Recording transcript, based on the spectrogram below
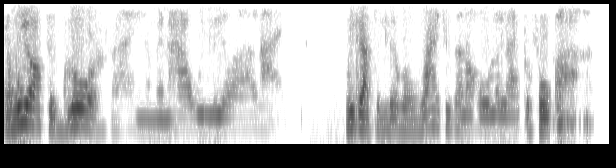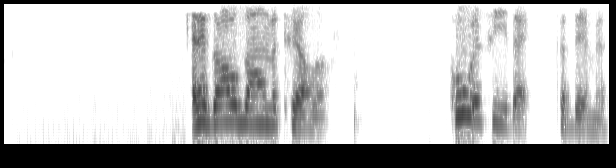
And we ought to glorify him in how we live our life. We got to live a righteous and a holy life before God. And it goes on to tell us who is he that condemneth?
